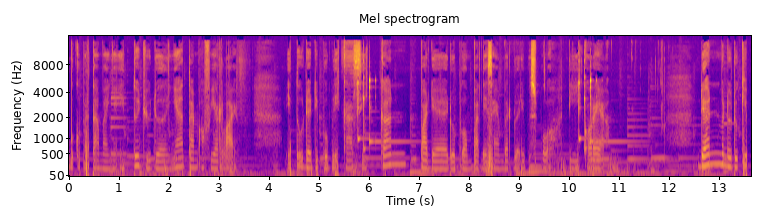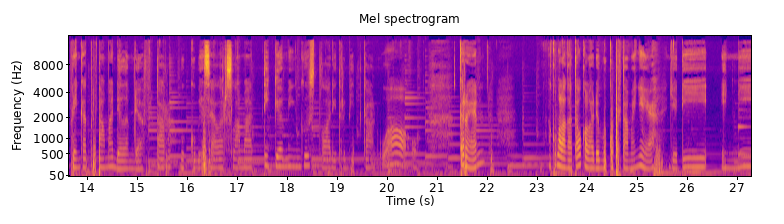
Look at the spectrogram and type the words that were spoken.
buku pertamanya itu judulnya Time of Your Life. Itu udah dipublikasikan pada 24 Desember 2010 di Korea. Dan menduduki peringkat pertama dalam daftar buku bestseller selama 3 minggu setelah diterbitkan. Wow keren. Aku malah nggak tahu kalau ada buku pertamanya ya. Jadi ini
